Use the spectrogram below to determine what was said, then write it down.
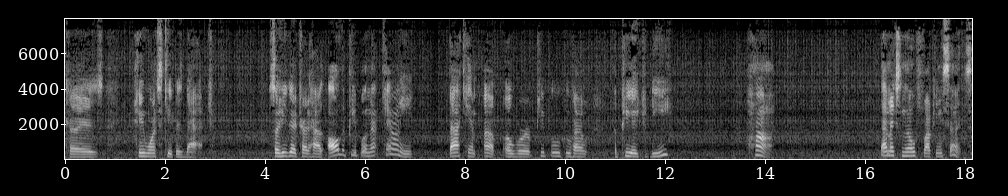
because he wants to keep his badge? So he's gonna try to have all the people in that county back him up over people who have a PhD? Huh. That makes no fucking sense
